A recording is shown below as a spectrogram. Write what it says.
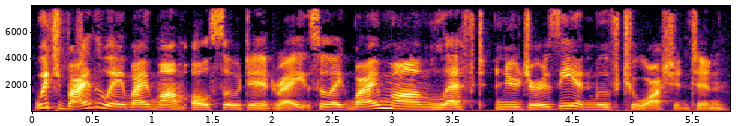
which by the way, my mom also did, right? So like my mom left New Jersey and moved to Washington.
